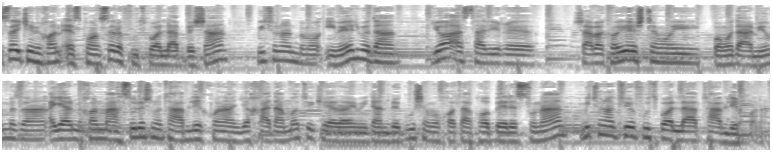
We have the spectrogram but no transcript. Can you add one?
کسایی که می‌خوان اسپانسر فوتبال لب بشن می‌تونن به ما ایمیل بدن یا از طریق شبکه های اجتماعی با ما در میون بذارن. اگر می‌خوان محصولشون رو تبلیغ کنن یا خدماتی که ارائه میدن به گوش مخاطب ها برسونن می‌تونن توی فوتبال لب تبلیغ کنن.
